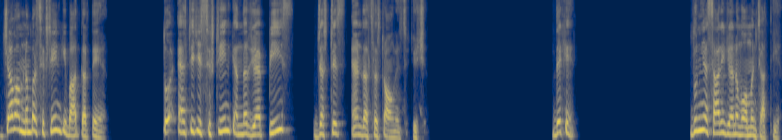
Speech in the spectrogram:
जब हम नंबर सिक्सटीन की बात करते हैं तो एस डी जी सिक्सटीन के अंदर जो है peace justice and the strong institution देखें, दुनिया सारी जो है ना, वो अमन चाहती है।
